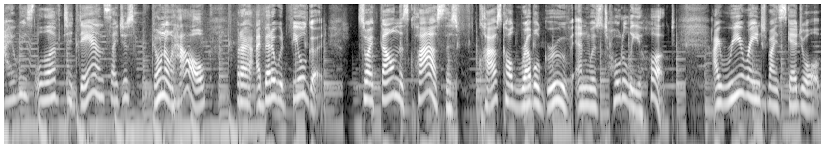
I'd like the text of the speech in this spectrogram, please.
I always love to dance. I just don't know how, but I, I bet it would feel good. So I found this class, this class called Rebel Groove, and was totally hooked. I rearranged my schedule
